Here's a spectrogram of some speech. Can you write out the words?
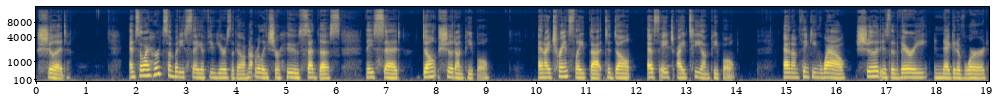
should. And so I heard somebody say a few years ago, I'm not really sure who said this. They said, "Don't should on people." And I translate that to don't S H I T on people. And I'm thinking, wow, should is a very negative word.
